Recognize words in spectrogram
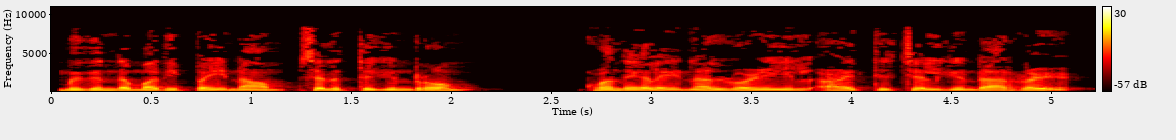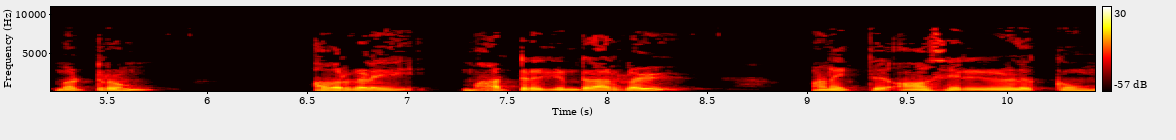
மிகுந்த மதிப்பை நாம் செலுத்துகின்றோம். குழந்தைகளை நல்வழியில் அழைத்துச் செல்கின்றார்கள் மற்றும் அவர்களை மாற்றுகின்றார்கள். அனைத்து ஆசிரியர்களுக்கும்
